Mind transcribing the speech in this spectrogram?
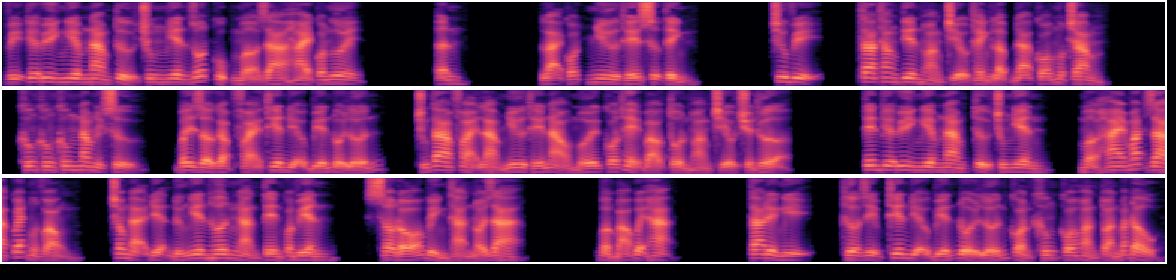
vị kia uy nghiêm nam tử trung niên rốt cục mở ra hai con ngươi. Ân, lại có như thế sự tình chư vị, ta thăng tiên hoàng triều thành lập đã có một trăm. Linh năm lịch sử, bây giờ gặp phải thiên địa biến đổi lớn, chúng ta phải làm như thế nào mới có thể bảo tồn hoàng triều truyền thừa? Tên kia uy nghiêm nam tử trung niên, mở hai mắt ra quét một vòng, trong đại điện đứng yên hơn ngàn tên quan viên, sau đó bình thản nói ra. Bẩm báo bệ hạ. Ta đề nghị, thừa dịp thiên địa biến đổi lớn còn không có hoàn toàn bắt đầu,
